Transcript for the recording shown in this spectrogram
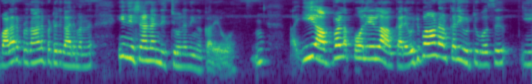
വളരെ പ്രധാനപ്പെട്ട ഒരു കാര്യം പറഞ്ഞത് ഈ നിഷാന നിച്ചുവിനെ നിങ്ങൾക്കറിയുമോ. ഈ അവളെ പോലെയുള്ള ആൾക്കാരെ ഒരുപാട് ആൾക്കാർ യൂട്യൂബേഴ്സ് ഈ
